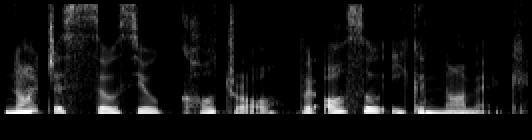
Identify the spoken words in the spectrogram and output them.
not just sociocultural, but also economic?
